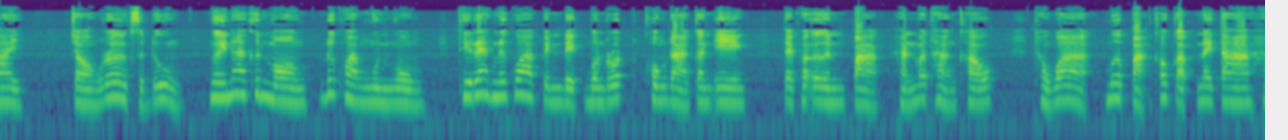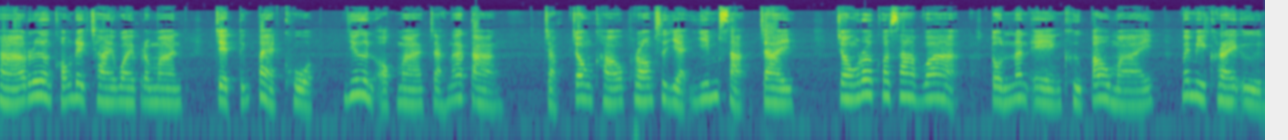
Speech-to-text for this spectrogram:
าย จองเลิกสะดุ้ง เงยหน้าขึ้นมองด้วยความงุนงง ทีแรกนึกว่าเป็นเด็กบนรถคงด่ากันเอง แต่เผอิญปากหันมาทางเขาทว่าเมื่อปะเข้ากับในตาหาเรื่องของเด็กชายวัยประมาณ 7-8 ขวบ ยื่นออกมาจากหน้าต่าง จับจ้องเขาพร้อมเสยยิ้มสะใจ จองเลิกก็ทราบว่า ตนนั่นเองคือเป้าหมาย ไม่มีใครอื่น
